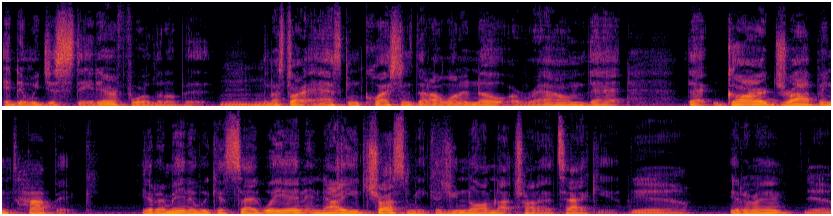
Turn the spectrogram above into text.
and then we just stay there for a little bit. And I start asking questions that I want to know around that that guard dropping topic. You know what I mean? And we can segue in, and now you trust me because you know I'm not trying to attack you. yeah, You know what I mean? yeah.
